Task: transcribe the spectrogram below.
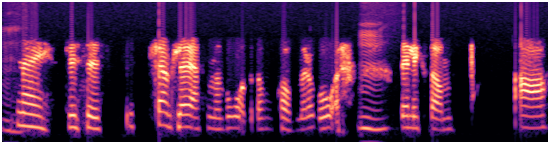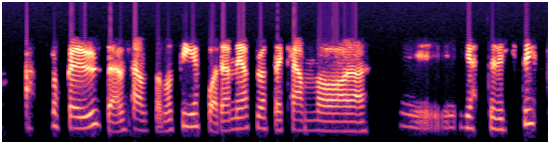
Mm. Nej, precis. Känslor är som en våg, de kommer och går. Mm. Det är liksom ja, att plocka ut den känslan och se på den. Jag tror att det kan vara eh, jätteviktigt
